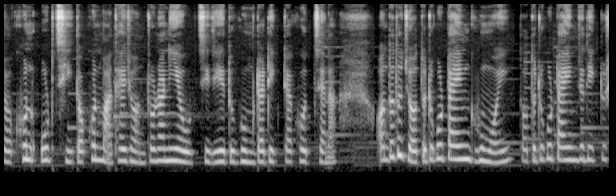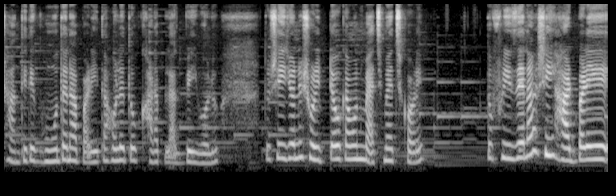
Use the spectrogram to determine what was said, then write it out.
যখন উঠছি তখন মাথায় যন্ত্রণা নিয়ে উঠছি, যেহেতু ঘুমটা ঠিকঠাক হচ্ছে না। অন্তত যতটুকু টাইম ঘুমোই, ততটুকু টাইম যদি একটু শান্তিতে ঘুমোতে না পারি, তাহলে তো খারাপ লাগবেই, বলো। তো সেই জন্য শরীরটাও কেমন ম্যাচ ম্যাচ করে। তো ফ্রিজে না সেই হাটবারে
